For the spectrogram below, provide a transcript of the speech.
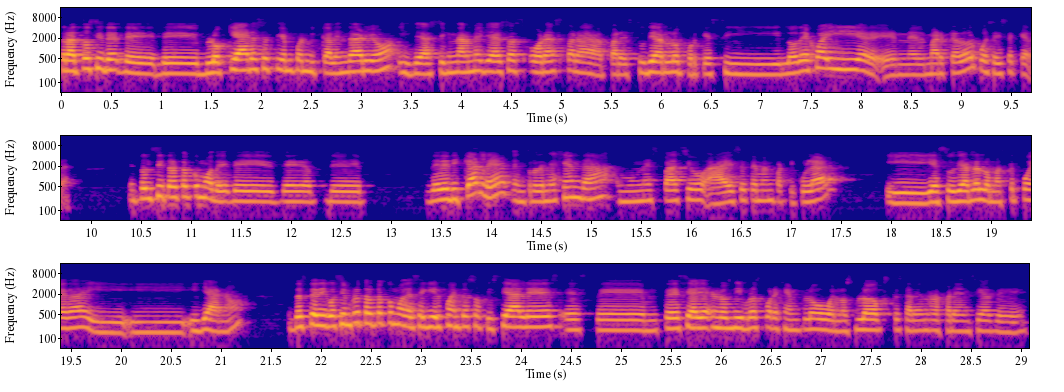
trato sí de, de, bloquear ese tiempo en mi calendario y de asignarme ya esas horas para, para estudiarlo, porque si lo dejo ahí eh, en el marcador, pues ahí se queda. Entonces sí trato como de, de de dedicarle dentro de mi agenda un espacio a ese tema en particular y estudiarle lo más que pueda y, ya, ¿no? Entonces te digo, siempre trato como de seguir fuentes oficiales, este, te decía en los libros, por ejemplo, o en los blogs que salen referencias de,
